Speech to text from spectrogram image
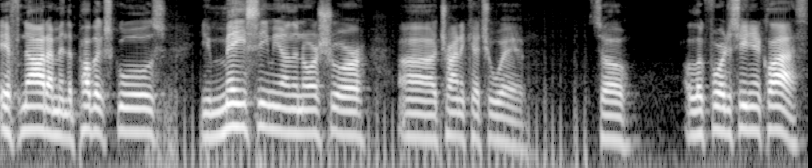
if not, I'm in the public schools. You may see me on the North Shore uh, trying to catch a wave. So I look forward to seeing you in class.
